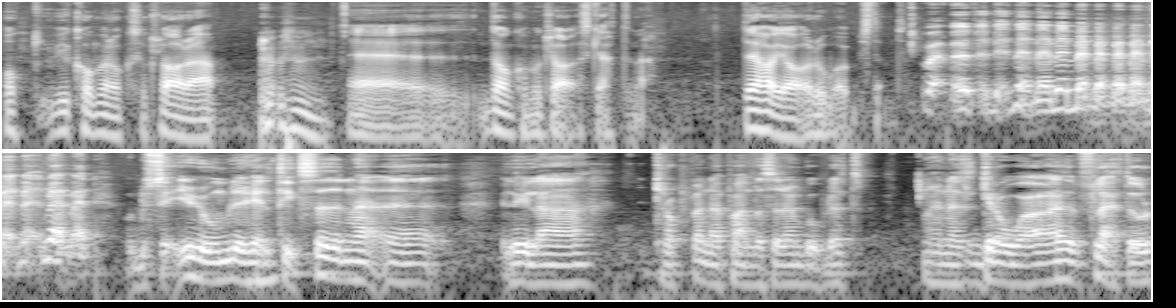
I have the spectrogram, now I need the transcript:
och vi kommer också klara de kommer klara skatterna. Det har jag och Rova bestämt. Och du ser ju hur hon blir helt till sig i den här eh, lilla kroppen där på andra sidan bordet. Hennes gråa flätor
